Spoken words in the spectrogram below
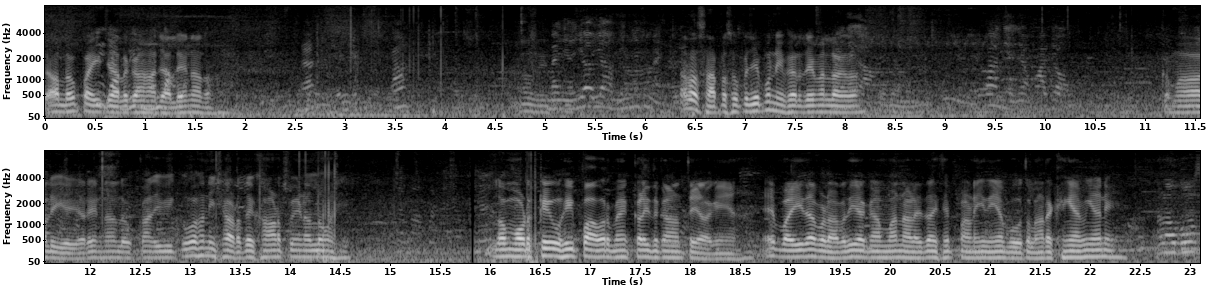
ਚਲੋ ਭਾਈ ਚੱਲ ਗਾਹਾਂ ਚੱਲ ਇਹਨਾਂ ਦਾ ਆ ਤਾਂ ਸੱਪ ਸੁੱਪ ਜੇ ਭੁੰਨੀ ਫਿਰਦੇ ਮੈਨੂੰ ਲੱਗਦਾ। ਕਮਾਲ ਹੀ ਹੈ ਯਾਰ ਇਹਨਾਂ ਲੋਕਾਂ ਦੀ ਵੀ ਕੁਛ ਨਹੀਂ ਛੱਡਦੇ ਖਾਣ ਪੀਣ ਵੱਲੋਂ ਅਸੀਂ। ਲੋ ਮੁੜ ਕੇ ਉਹੀ ਪਾਵਰ ਬੈਂਕ ਵਾਲੀ ਦੁਕਾਨ ਤੇ ਆ ਗਏ ਆ। ਇਹ ਬਾਈ ਦਾ ਬੜਾ ਵਧੀਆ ਕੰਮ ਆ ਨਾਲੇ ਤਾਂ ਇੱਥੇ ਪਾਣੀ ਦੀਆਂ ਬੋਤਲਾਂ ਰੱਖੀਆਂ ਵੀਆਂ ਨੇ। ਹਲੋ ਬੋਸ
